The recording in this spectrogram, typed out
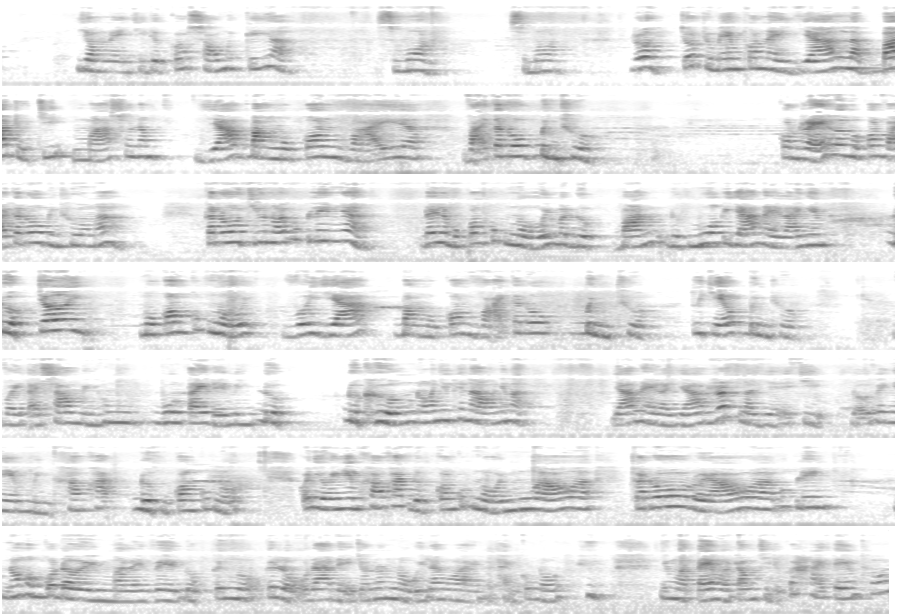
Dòng này chỉ được có 60 kg à. Small small. Rồi, chốt dùm em con này giá là 3 triệu chín, mã số 5 giá bằng một con vải à, vải caro bình thường. Còn rẻ hơn một con vải caro bình thường á caro chưa nói bốc lên nha đây là một con cúc nổi mà được bán, được mua cái giá này là anh em được chơi một con cúc nổi với giá bằng một con vải caro bình thường. Tôi chéo, bình thường. Vậy tại sao mình không buông tay để mình được được hưởng nó như thế nào nhưng mà giá này là giá rất là dễ chịu đối với anh em. Mình khao khát được một con cúc nổi. Có nhiều anh em khao khát được con cúc nổi mua áo à, caro rồi áo à, uh, bublin nó không có đời mà lại về đục cái lỗ cái lỗ ra để cho nó nổi ra ngoài thành cúc nổi nhưng mà tem ở trong chỉ được có hai tem thôi.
